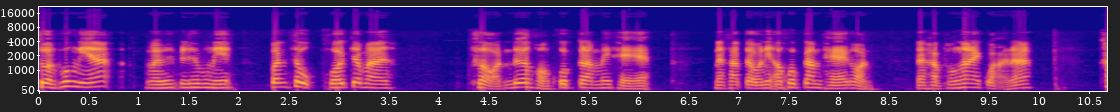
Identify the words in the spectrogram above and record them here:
ส่วนพรุ่งนี้มันไม่ใช่พรุ่งนี้วันศุกร์โค้ดจะมาสอนเรื่องของควบกล้ำไม่แท้นะครับ แต่วันนี้เอาควบกล้ำแท้ก่อนนะครับ เพราะง่ายกว่านะค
